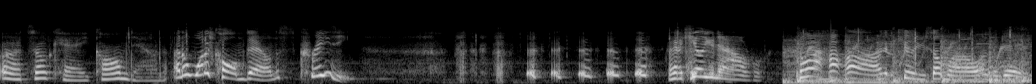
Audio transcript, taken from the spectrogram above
Uh, it's okay. Calm down. I don't want to calm down. This is crazy. I'm gonna kill you now. I'm gonna kill you somewhere in the game.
